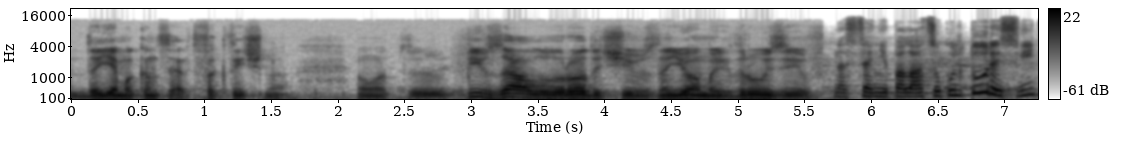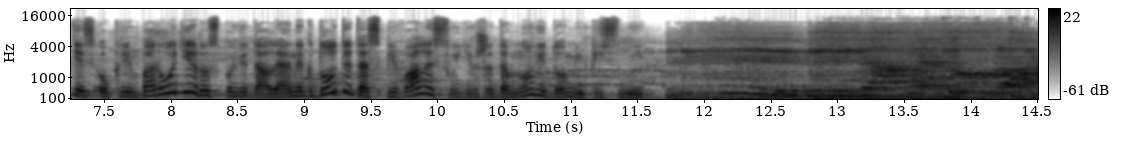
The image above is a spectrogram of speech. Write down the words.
даємо концерт, фактично. От, е, півзалу родичів, знайомих, друзів. На сцені Палацу культури світязь, окрім пародій, розповідали анекдоти та співали свої вже давно відомі пісні. Не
